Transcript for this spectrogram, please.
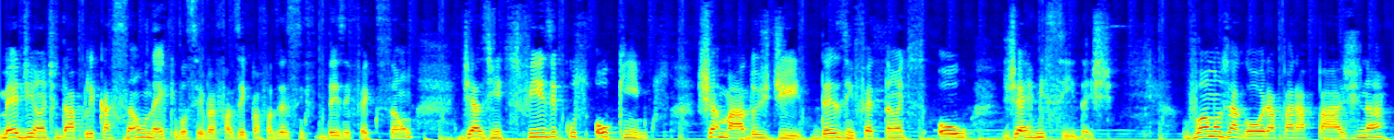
mediante da aplicação, né, que você vai fazer para fazer essa desinfecção de agentes físicos ou químicos, chamados de desinfetantes ou germicidas. Vamos agora para a página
